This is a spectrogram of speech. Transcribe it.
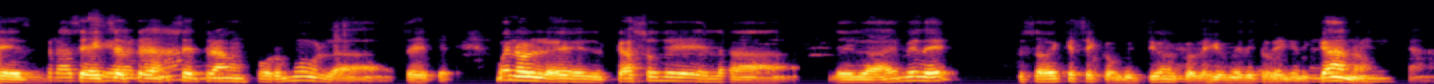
se, se, se tra- Fraccionado. se transformó la CGT? Bueno, el, el caso de la, de la MD, tú sabes que se convirtió en el Colegio Médico Colegio Dominicano Dominicano.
